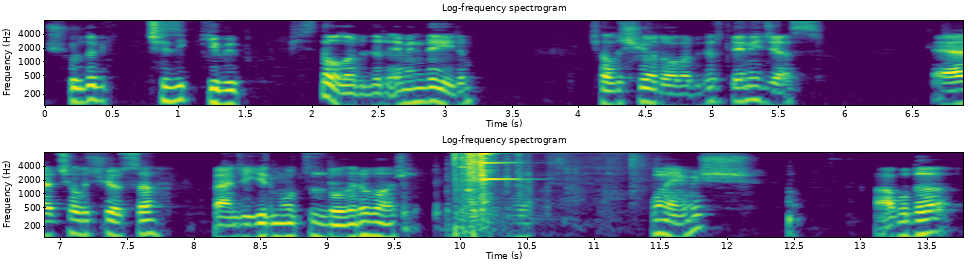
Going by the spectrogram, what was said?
Şurada bir çizik gibi pis de olabilir. Emin değilim. Çalışıyor da olabilir. Deneyeceğiz. Eğer çalışıyorsa bence 20-30 doları var. Evet. Bu neymiş? Ha, bu da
